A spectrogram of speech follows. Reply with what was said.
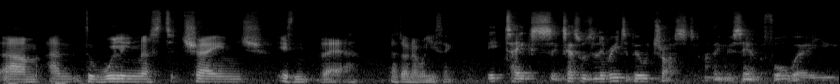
um, and the willingness to change isn't there. I don't know what you think. It takes successful delivery to build trust. I think we've seen it before where you,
